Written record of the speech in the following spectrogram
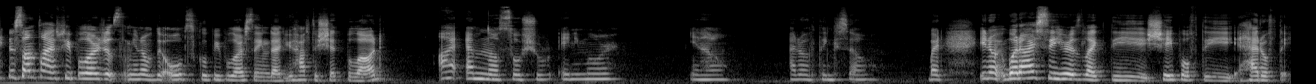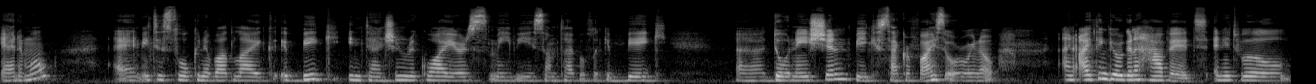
You know, sometimes people are just, you know, the old school people are saying that you have to shed blood. I am not so sure anymore. You know, I don't think so. But, you know, what I see here is like the shape of the head of the animal. And it is talking about like a big intention requires maybe some type of like a big uh, donation, big sacrifice, or, you know, and i think you're gonna have it and it will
